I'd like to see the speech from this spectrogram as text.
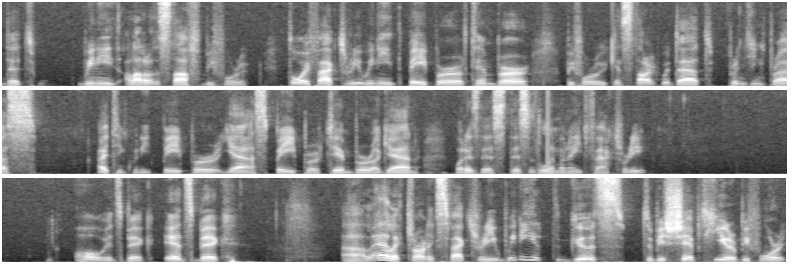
that we need a lot of the stuff before toy factory. We need paper timber before we can start with that printing press. I think we need paper yes paper timber again. What is this? This is lemonade factory. Oh it's big it's big. Uh, electronics factory we need goods to be shipped here before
